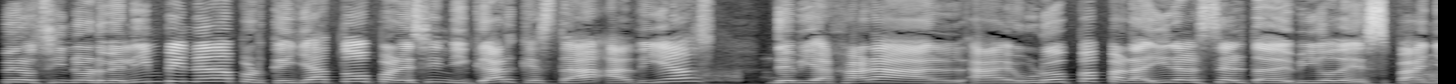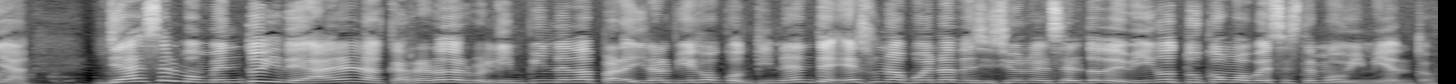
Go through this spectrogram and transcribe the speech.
pero sin Orbelín Pineda porque ya todo parece indicar que está a días de viajar a, a Europa para ir al Celta de Vigo de España. Ya es el momento ideal en la carrera de Orbelín Pineda para ir al viejo continente. Es una buena decisión el Celta de Vigo. ¿Tú cómo ves este movimiento?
